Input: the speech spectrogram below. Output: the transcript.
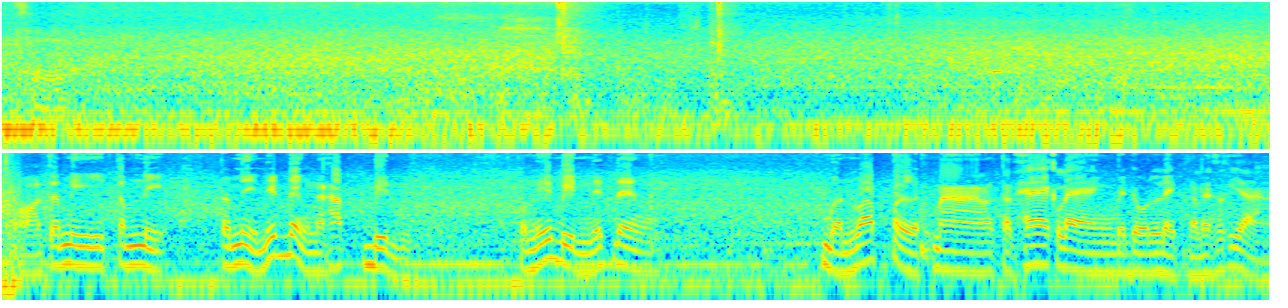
โอเค อ๋อ จะมีตำหนิตำหนินิดหนึ่งนะครับ บินตรงนี้บินนิดหนึ่งเหมือนว่าเปิดมากระแทกแรงไปโดนเหล็กอะไรสักอย่าง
